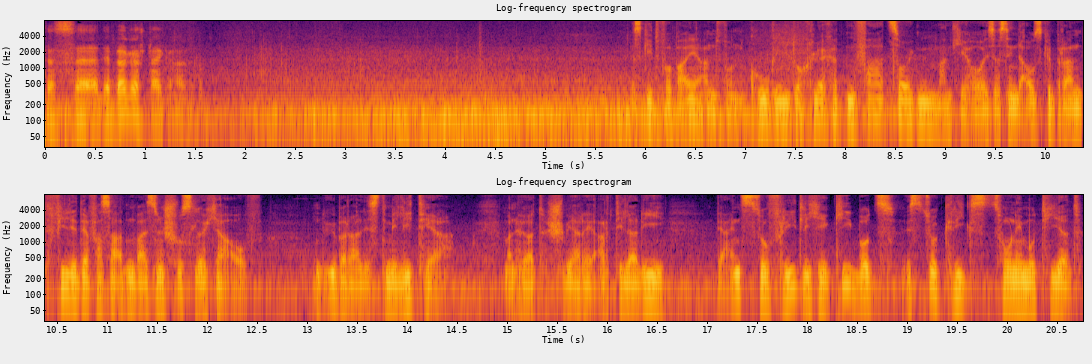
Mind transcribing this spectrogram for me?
Das, äh, der Bürgersteig also. Es geht vorbei an von Kugeln durchlöcherten Fahrzeugen, manche Häuser sind ausgebrannt, viele der Fassaden weisen Schusslöcher auf. Und überall ist Militär. Man hört schwere Artillerie. Der einst so friedliche Kibbutz ist zur Kriegszone mutiert.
